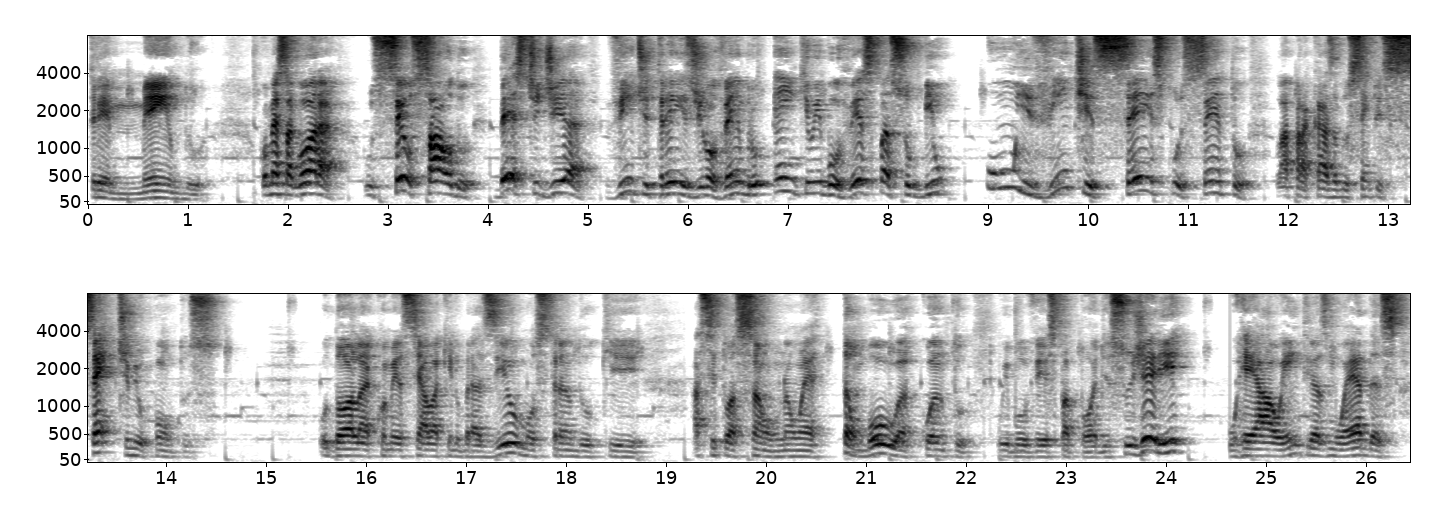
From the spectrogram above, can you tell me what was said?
tremendo. Começa agora o seu saldo deste dia 23 de novembro, em que o Ibovespa subiu 1,26% lá para casa dos 107 mil pontos. O dólar comercial aqui no Brasil mostrando que a situação não é tão boa quanto o Ibovespa pode sugerir. O real entre as moedas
